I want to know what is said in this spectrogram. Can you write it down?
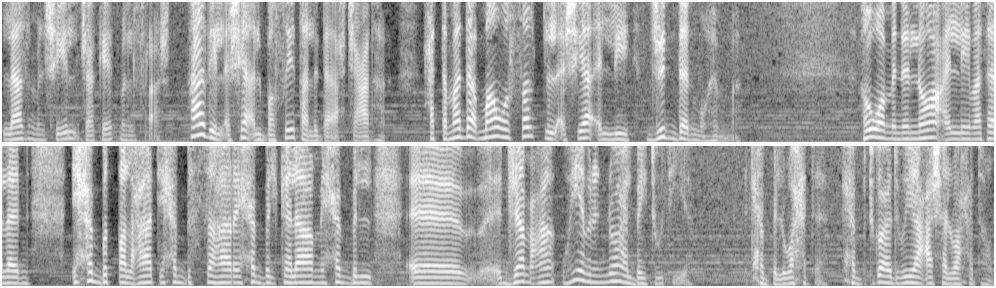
لازم نشيل جاكيت من الفراش. هذه الأشياء البسيطة اللي بدي أحكي عنها. حتى ما ما وصلت للأشياء اللي جدا مهمة. هو من النوع اللي مثلا يحب الطلعات يحب السهر يحب الكلام يحب آه، الجمعة. وهي من النوع البيتوتية. تحب الوحدة تحب تقعد وياه عشاء لوحدهم.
